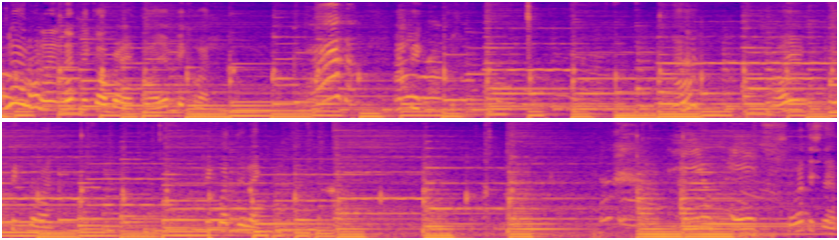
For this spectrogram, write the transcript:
No, no, no, let me cover it. Oh, you pick one. You pick. Huh? Oh, you, you pick the one. Pick what you like. So what is that?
